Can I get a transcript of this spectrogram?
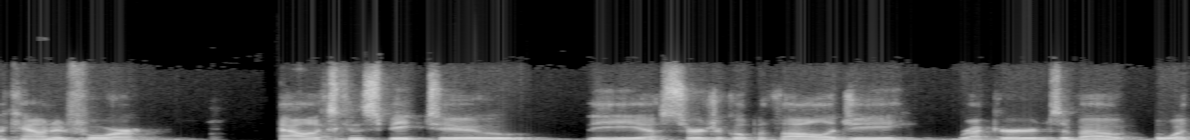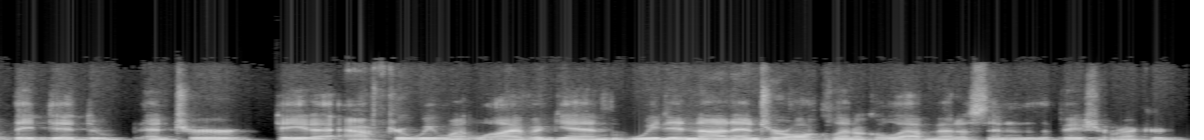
accounted for. Alex can speak to the uh, surgical pathology records about what they did to enter data after we went live again. We did not enter all clinical lab medicine into the patient record.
